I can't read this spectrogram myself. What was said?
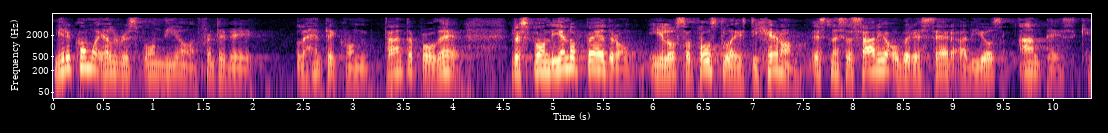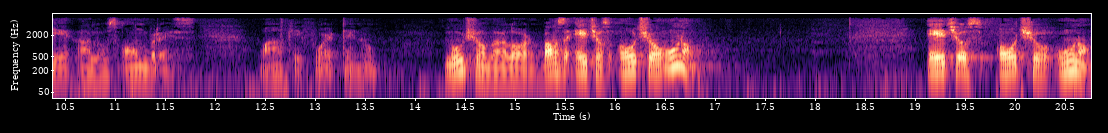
Mire cómo él respondió en frente de la gente con tanto poder. Respondiendo Pedro y los apóstoles dijeron, es necesario obedecer a Dios antes que a los hombres. Wow, qué fuerte, ¿no? Mucho valor. Vamos a Hechos 8.1. Hechos 8.1.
